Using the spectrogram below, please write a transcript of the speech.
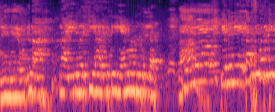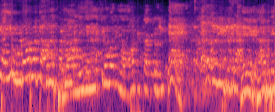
நீங்க நான் நான் இது வரைக்கும் யாருக்கிட்டையும் ஏமாந்தது இல்ல என்ன நீங்க கடைசி வரைக்கும் கையை விடாம காதல் பண்ணணும். நீங்க நினைக்கிற மாதிரி நான் மாட்டு டாக்டர் இல்ல. ஏய், எதை சொல்லிட்டு இருக்கிற? ஏய் கார்த்தி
